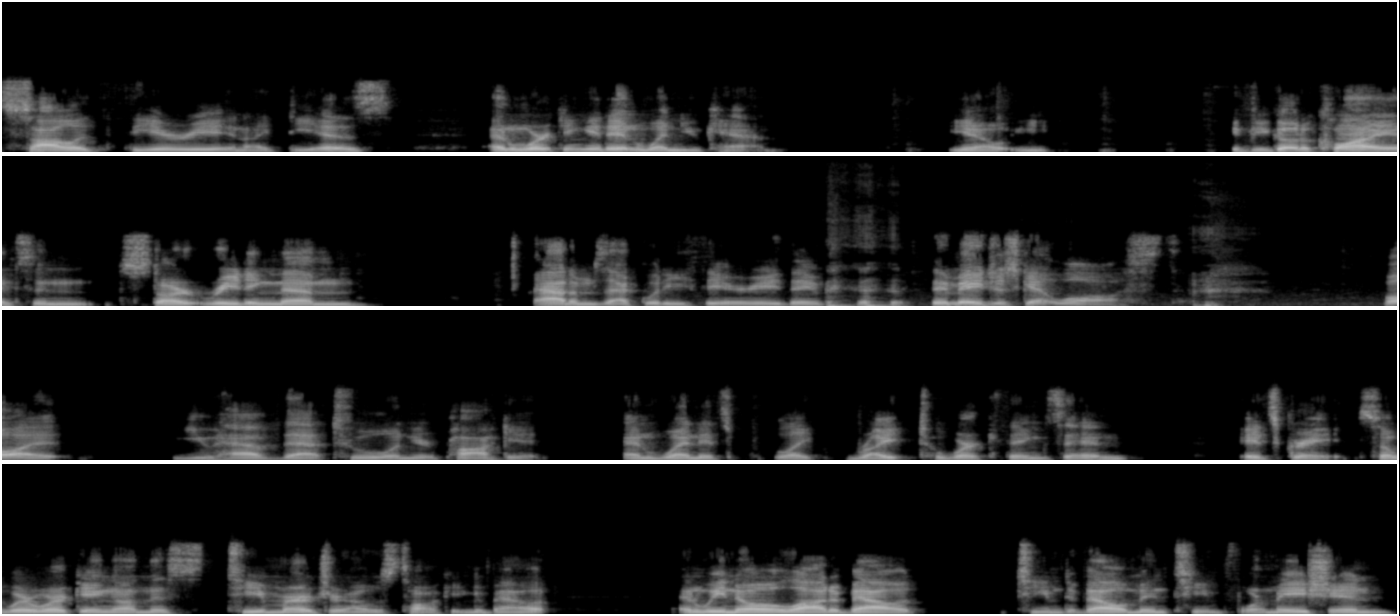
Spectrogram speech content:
solid theory and ideas, and working it in when you can. You know, if you go to clients and start reading them Adams equity theory, they they may just get lost. But you have that tool in your pocket and when it's like right to work things in, it's great. So we're working on this team merger I was talking about and we know a lot about team development, team formation.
